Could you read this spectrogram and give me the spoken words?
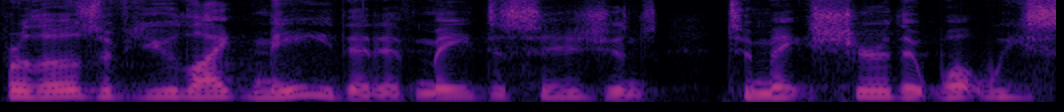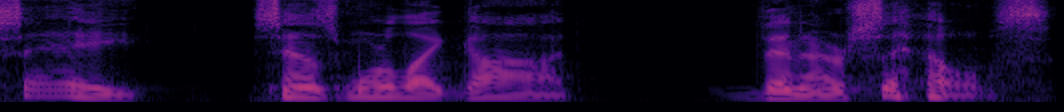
For those of you like me that have made decisions to make sure that what we say sounds more like God than ourselves,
